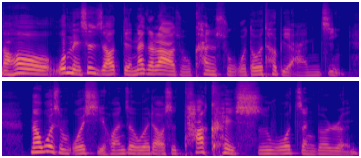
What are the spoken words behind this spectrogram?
然后我每次只要点那个蜡烛看书，我都会特别安静。那为什么我喜欢这个味道？是它可以使我整个人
